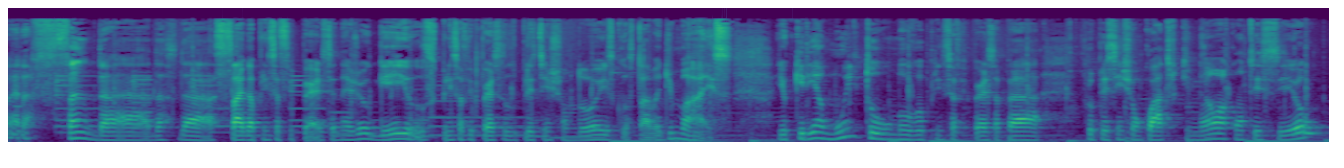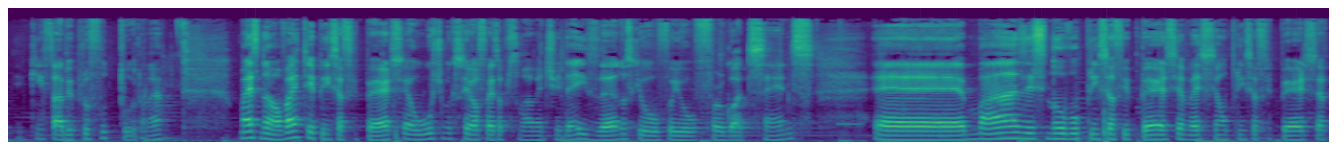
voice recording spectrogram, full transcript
era fã da, da, da saga Prince of Persia, né? Joguei os Prince of Persia do PlayStation 2, gostava demais. Eu queria muito um novo Prince of Persia para pro PlayStation 4 que não aconteceu e quem sabe pro futuro, né? Mas não, vai ter Prince of Persia, o último que saiu faz aproximadamente 10 anos, que foi o Forgotten Sands. É, mas esse novo Prince of Persia vai ser um Prince of Persia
